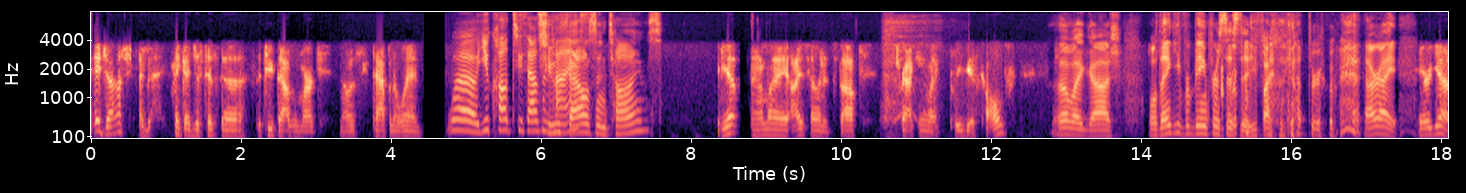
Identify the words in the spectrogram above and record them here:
Hey, Josh. I think I just hit the the 2,000 mark, and I was tapping away. Whoa, you called 2,000 times? 2,000 times? Yep. And on my iPhone, it stopped tracking like previous calls. Oh my gosh. Well, thank you for being persistent. You finally got through. All right. Here we go.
